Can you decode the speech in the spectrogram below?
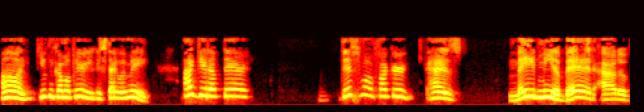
oh, you can come up here, you can stay with me. I get up there, this motherfucker has made me a bed out of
